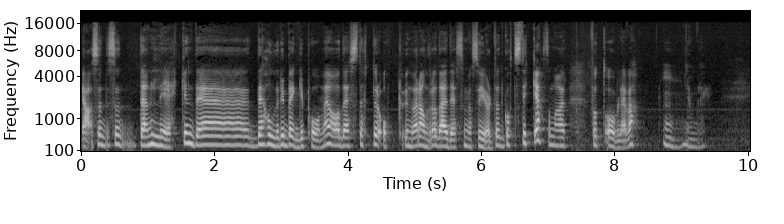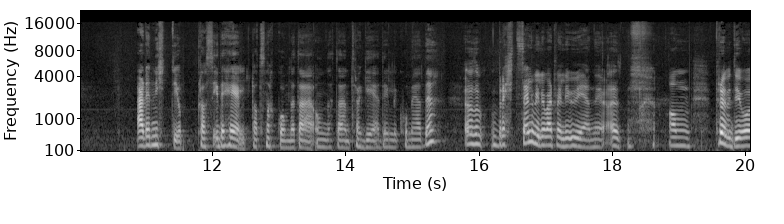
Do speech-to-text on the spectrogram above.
ja, så, så, den leken, det, det, holder de begge på med, og det støtter opp under hverandre. Og det er det som også gjør det til et godt stykke, som har fått overleve. Mm, er det nyttig å plass i det hele tatt snakke om dette, om dette er en tragedie eller komedie? Altså, Brecht selv ville jo vært veldig uenig. Han prøvde jo å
